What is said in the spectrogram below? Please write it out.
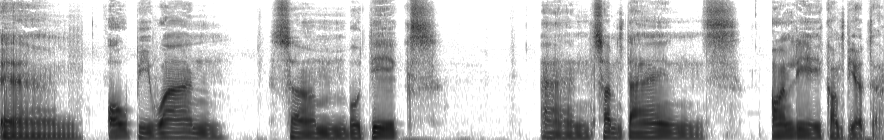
um, OP1, some boutiques, and sometimes only computer.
